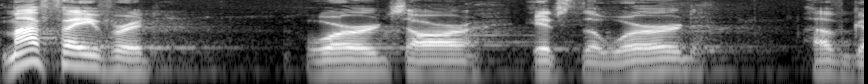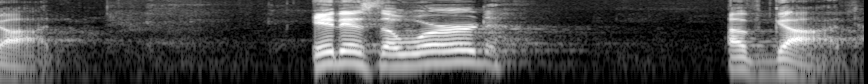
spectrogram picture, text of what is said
My favorite words are it's the Word of God. It is the Word of God.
